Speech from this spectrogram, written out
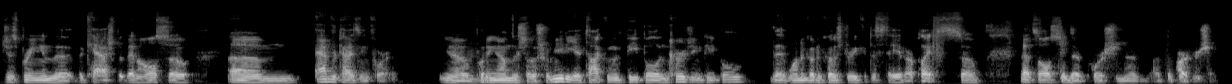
just bringing the the cash, but then also um, advertising for it. You know, mm-hmm. putting on their social media, talking with people, encouraging people that want to go to Costa Rica to stay at our place. So that's also their portion of, of the partnership.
